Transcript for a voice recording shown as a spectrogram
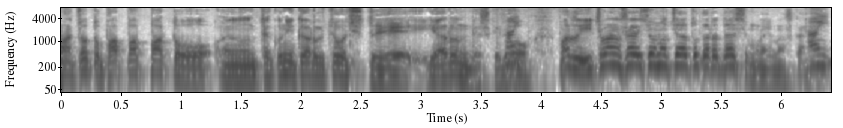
まあ、ちょっとパッパッパッと、うん、テクニカル教室でやるんですけど、はい、まず一番最初のチャートから出してもらえますかね。はい。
